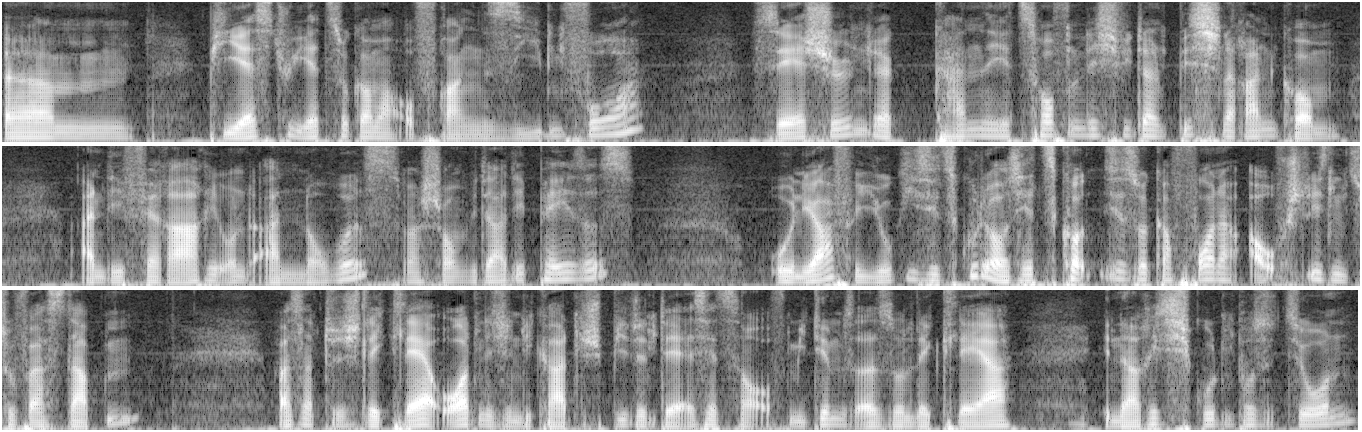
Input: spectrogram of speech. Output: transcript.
Ähm, Piastri jetzt sogar mal auf Rang 7 vor. Sehr schön. Der kann jetzt hoffentlich wieder ein bisschen rankommen an die Ferrari und an Norris. Mal schauen, wie da die Pace ist. Und ja, für Yuki sieht es gut aus. Jetzt konnten sie sogar vorne aufschließen zu Verstappen. Was natürlich Leclerc ordentlich in die Karten spielt, denn der ist jetzt noch auf Mediums, also Leclerc in einer richtig guten Position.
